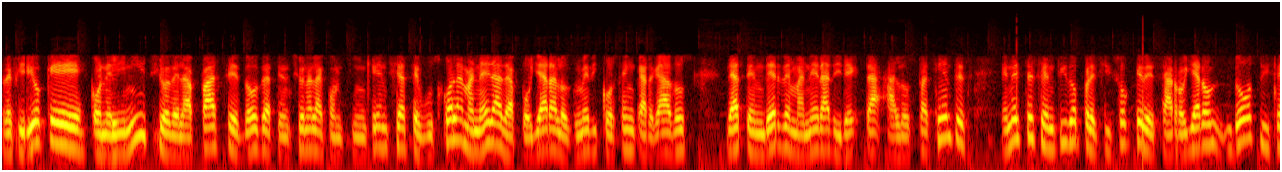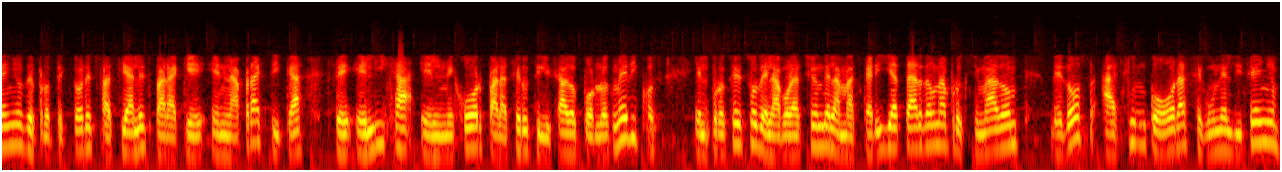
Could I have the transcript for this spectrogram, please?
Refirió que con el inicio de la fase 2 de atención a la contingencia se buscó la manera de apoyar a los médicos encargados de atender de manera directa a los pacientes. En este sentido, precisó que desarrollaron dos diseños de protectores faciales para que en la práctica se elija el mejor para ser utilizado por los médicos. El proceso de elaboración de la mascarilla tarda un aproximado de dos a cinco horas según el diseño.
